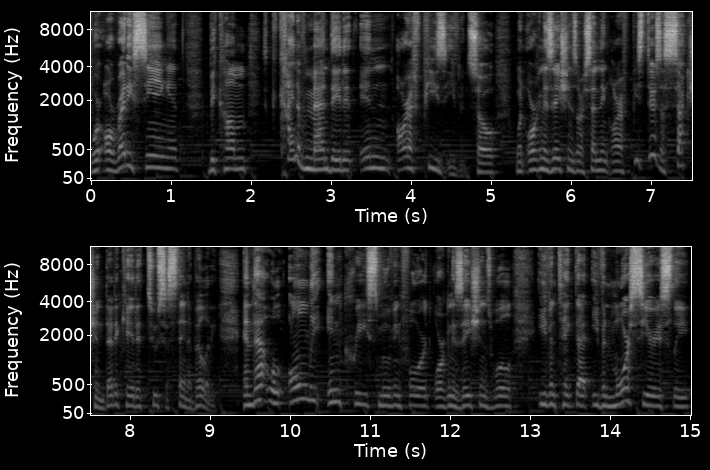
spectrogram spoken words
We're already seeing it become kind of mandated in RFPs even. So when organizations are sending RFPs, there's a section dedicated to sustainability. And that will only increase moving forward. Organizations will even take that even more seriously.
